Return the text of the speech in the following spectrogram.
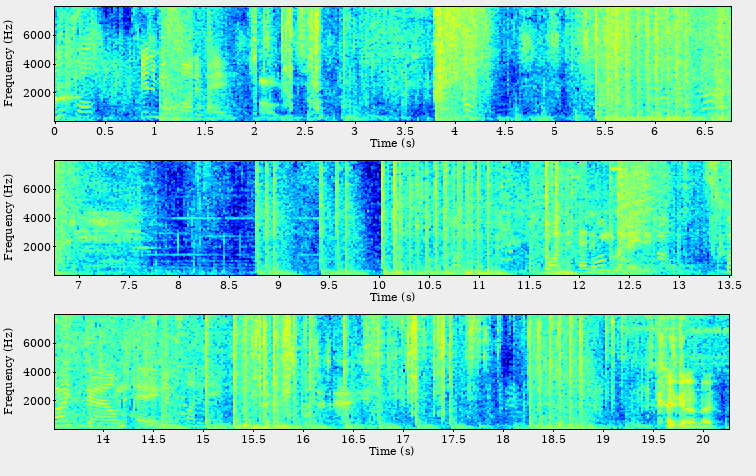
Your. Enemy spotted A. Oh, I'll return. One enemy remaining. Spike down A. Spike A. This guy's gonna knife him.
